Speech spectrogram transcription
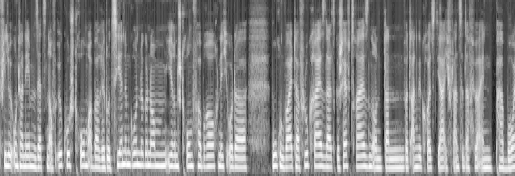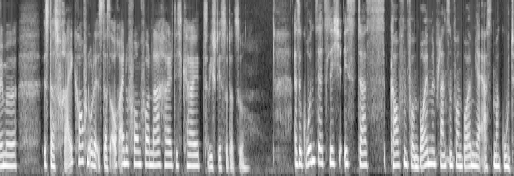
Viele Unternehmen setzen auf Ökostrom, aber reduzieren im Grunde genommen ihren Stromverbrauch nicht oder buchen weiter Flugreisen als Geschäftsreisen und dann wird angekreuzt, ja, ich pflanze dafür ein paar Bäume. Ist das Freikaufen oder ist das auch eine Form von Nachhaltigkeit? Wie stehst du dazu? Also grundsätzlich ist das Kaufen von Bäumen, Pflanzen von Bäumen ja erstmal gut.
